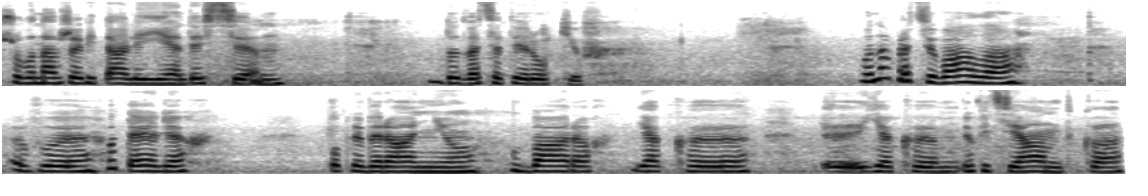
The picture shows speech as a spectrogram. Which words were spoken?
що вона вже в Італії десь ем, до 20 років. Вона працювала в готелях по прибиранню, в барах, як е, е, як е, офіціантка.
